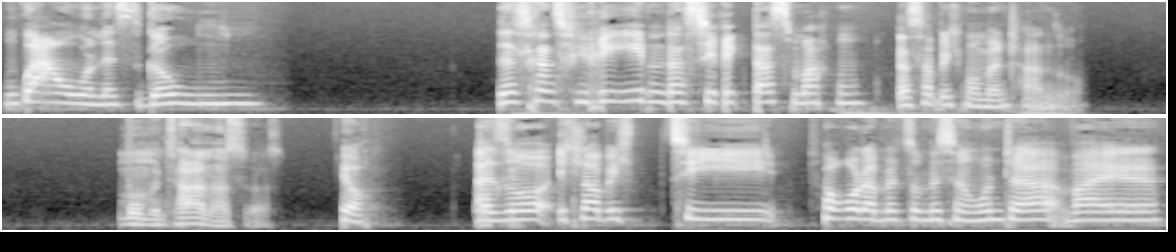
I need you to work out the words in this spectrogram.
wow, let's go. Lass ganz viel reden, lass direkt das machen. Das habe ich momentan so. Momentan hast du das. Also ich glaube, ich ziehe Toro damit so ein bisschen runter, weil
